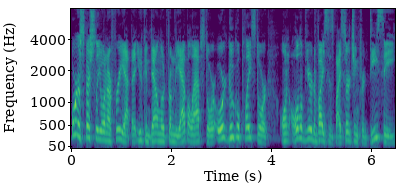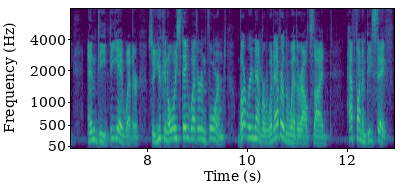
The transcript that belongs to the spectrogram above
or especially on our free app that you can download from the Apple App Store or Google Play Store on all of your devices by searching for DC MDVA weather so you can always stay weather informed. But remember, whatever the weather outside, have fun and be safe.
